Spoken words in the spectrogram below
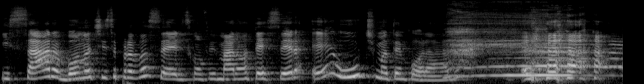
E Sara, boa notícia para você. Eles confirmaram a terceira e última temporada.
